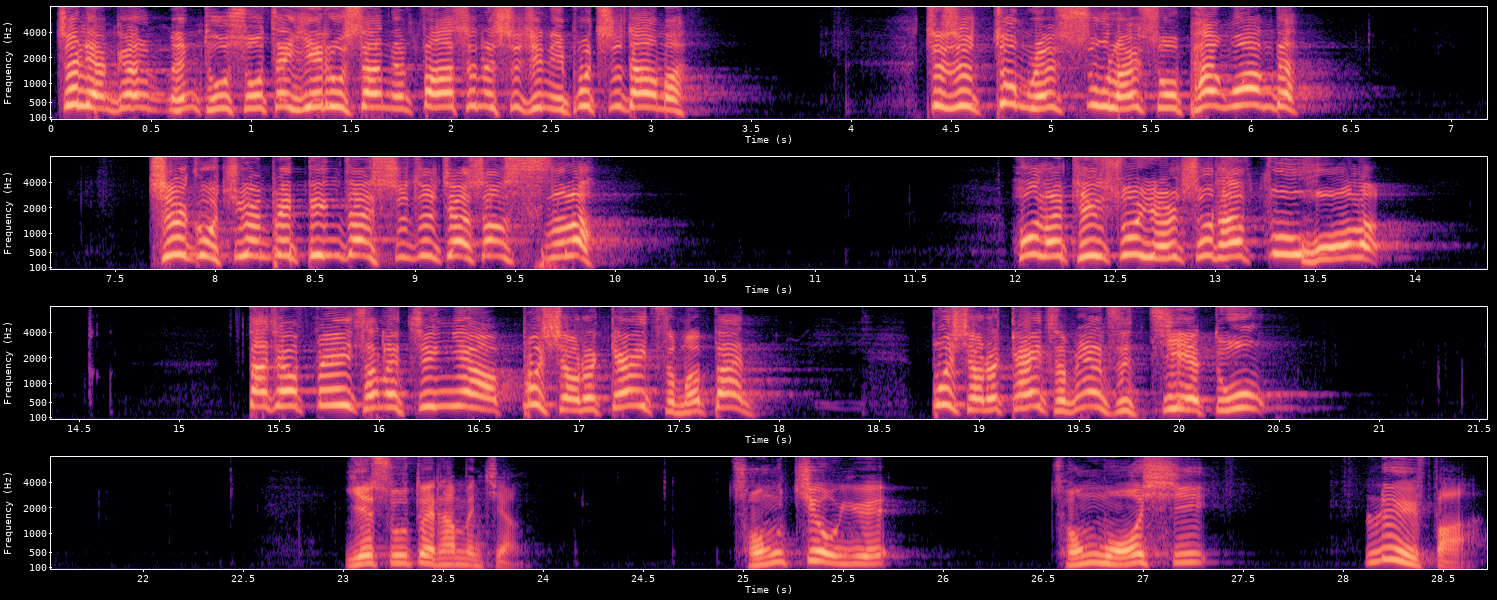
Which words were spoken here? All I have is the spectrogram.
这两个门徒说，在耶路撒冷发生的事情，你不知道吗？这是众人素来所盼望的，结果居然被钉在十字架上死了。后来听说有人说他复活了，大家非常的惊讶，不晓得该怎么办，不晓得该怎么样子解读。耶稣对他们讲：“从旧约，从摩西律法，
